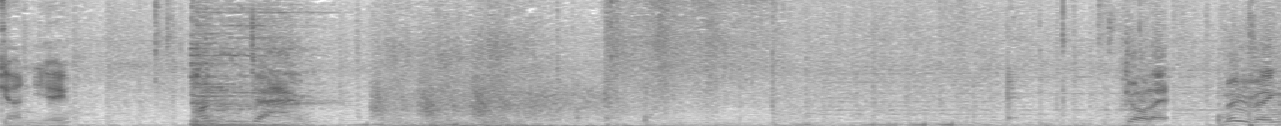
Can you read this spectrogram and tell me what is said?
Gun you. Hunt them down. Got it. Moving.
